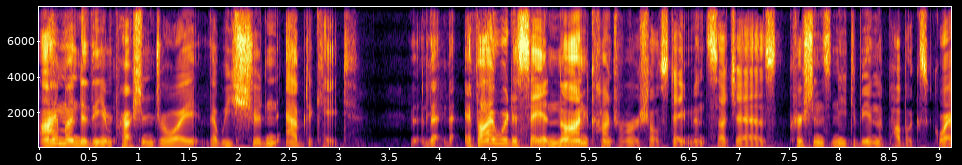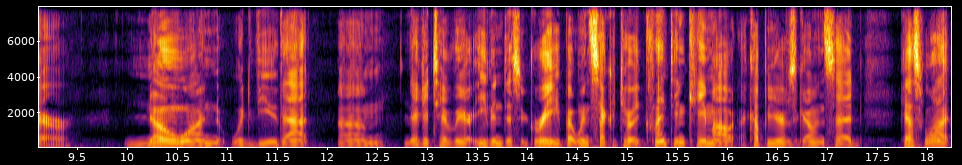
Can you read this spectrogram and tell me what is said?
I'm under the impression, Joy, that we shouldn't abdicate. If I were to say a non controversial statement such as Christians need to be in the public square, no one would view that um, negatively or even disagree. But when Secretary Clinton came out a couple years ago and said, guess what?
